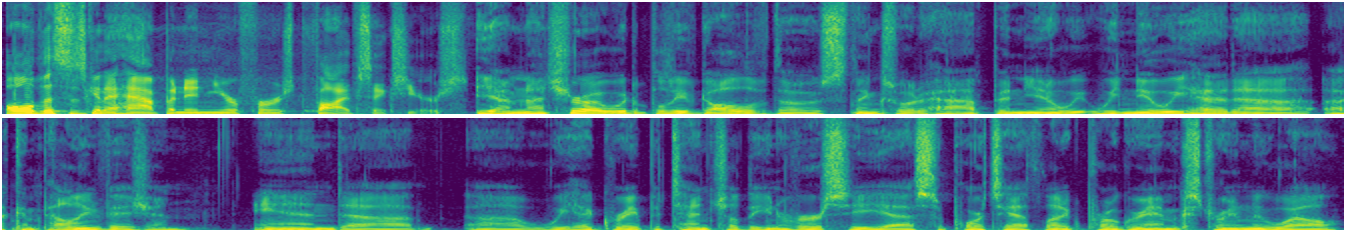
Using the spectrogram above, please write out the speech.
all this is going to happen in your first five, six years? Yeah, I'm not sure I would have believed all of those things would have happened. You know, we, we knew we had a, a compelling vision and uh, uh, we had great potential. The university uh, supports the athletic program extremely well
